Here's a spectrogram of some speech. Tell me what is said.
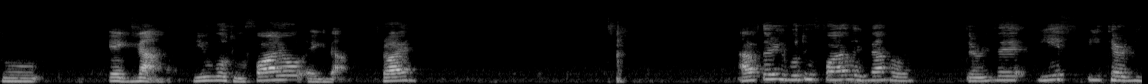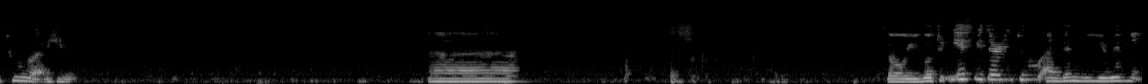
To example. You go to file example right? After you go to file example there is a ESP32 right here. Uh, So you go to ESP32 and then we use the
